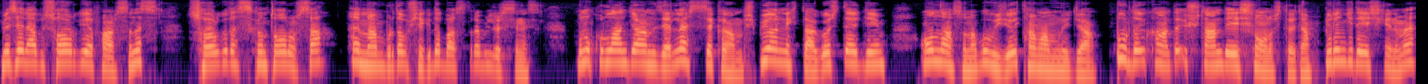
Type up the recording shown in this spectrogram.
Mesela bir sorgu yaparsınız. Sorguda sıkıntı olursa hemen burada bu şekilde bastırabilirsiniz. Bunu kullanacağınız yerler size kalmış. Bir örnek daha göstereceğim. Ondan sonra bu videoyu tamamlayacağım. Burada yukarıda 3 tane değişken oluşturacağım. Birinci değişkenime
